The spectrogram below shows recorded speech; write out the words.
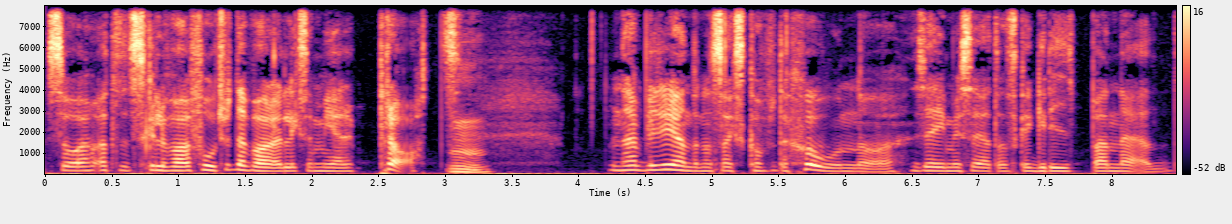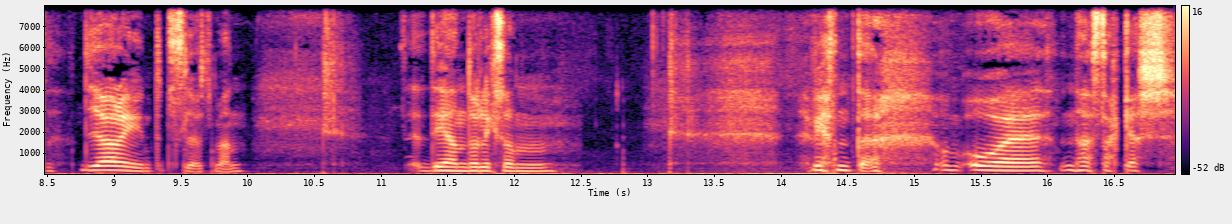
Så att det skulle vara, fortsätta vara liksom mer prat. Mm. Men här blir det ju ändå någon slags konfrontation och Jamie säger att han ska gripa Ned. Det gör han ju inte till slut men det är ändå liksom jag vet inte. Och, och eh, den här stackars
